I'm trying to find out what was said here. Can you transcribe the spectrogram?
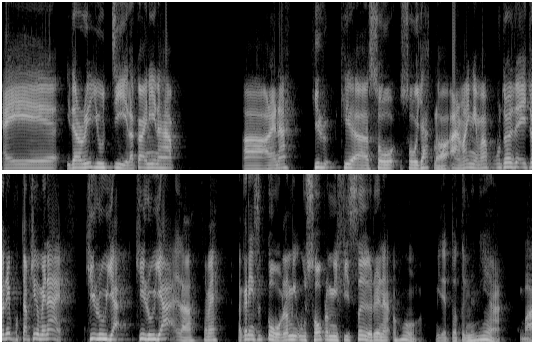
ไออิดาริยูจิแล้วก็ไอ้นี่นะครับ อ่าอะไรนะคิรุคิอ่าโซโซยักษ์เหรออ่านว่าไงวะตัวไอตัวนี้ผมจำชื่อไม่ได้คิรุยะคิรุยะเหรอใช่ไหม แล้วก็เนสโกบแล้วมีอูซบแล้วมีฟิเซอร์ด้วยนะ โอ้โห มีแต่ตัวตึงนะเนี่ยบ้า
